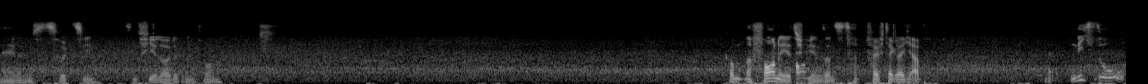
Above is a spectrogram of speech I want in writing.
Nee, da musst du zurückziehen. Es sind vier Leute drin vorne. Kommt nach vorne jetzt spielen, sonst pfeift er gleich ab. Nicht so.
